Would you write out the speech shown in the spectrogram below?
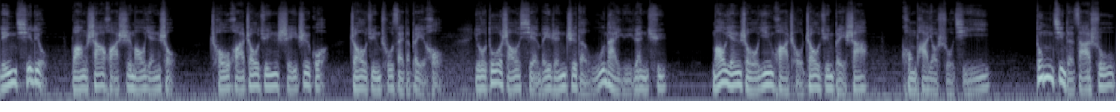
零七六枉杀画师毛延寿，丑化昭君，谁之过？昭君出塞的背后，有多少鲜为人知的无奈与冤屈？毛延寿因画丑昭君被杀，恐怕要数其一。东晋的杂书《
